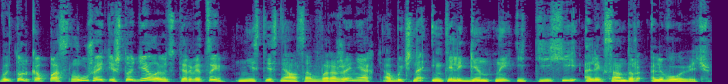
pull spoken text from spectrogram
«Вы только послушайте, что делают стервецы!» не стеснялся в выражениях обычно интеллигентный и тихий Александр Львович.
